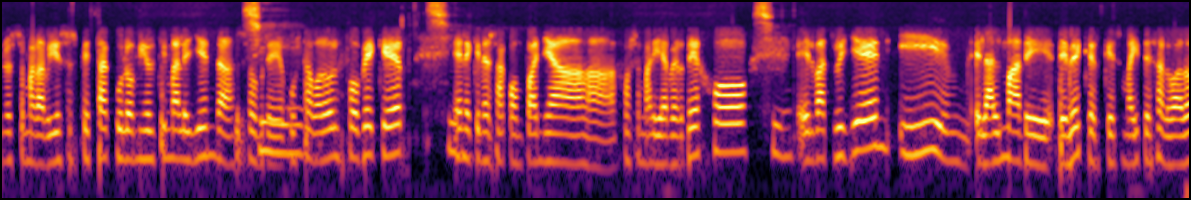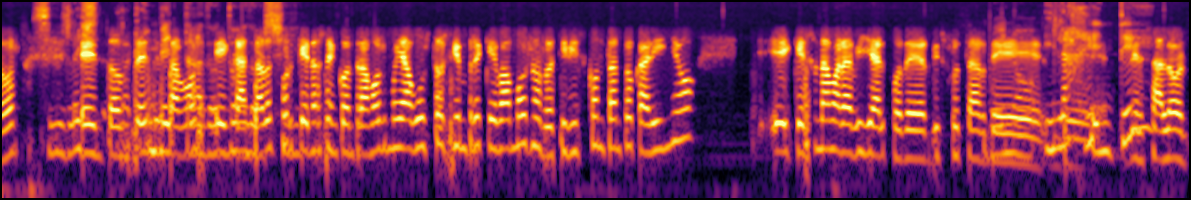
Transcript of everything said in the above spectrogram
nuestro maravilloso espectáculo Mi última leyenda sobre Gustavo Adolfo Becker, en el que nos acompaña José María Verdejo, el Batrullén y el alma de, Becker, que es Maite Salvador. Entonces estamos encantados porque nos encontramos muy a gusto siempre que vamos, nos recibís con tanto cariño eh, que es una maravilla el poder disfrutar de, y la gente, del salón.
